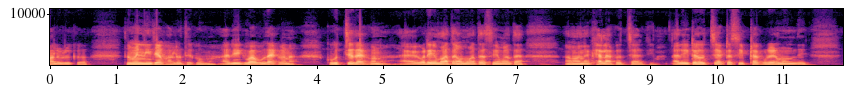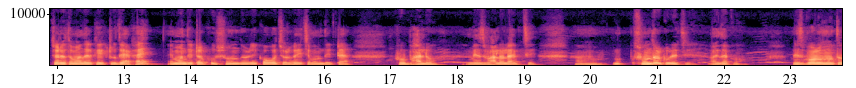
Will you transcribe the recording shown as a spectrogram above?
ভালো রেখো। তুমি নিজে ভালো থেকো মা। আর বাবু দেখো না, করছে দেখো না। একবার এ মাথা, ও মাথা, সে মাথা মানে খেলা করছে আর কি। আর এটা হচ্ছে একটা শিব ঠাকুরের মন্দির। চলো তোমাদেরকে একটু দেখাই। এই মন্দিরটাও খুব সুন্দর, এই ক বছর হয়েছে মন্দিরটা। খুব ভালো, বেশ ভালো লাগছে। সুন্দর করেছে। ওই দেখো, বেশ বড় মতো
